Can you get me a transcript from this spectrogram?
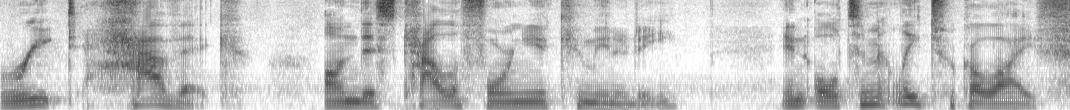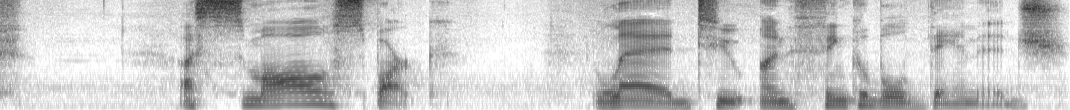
wreaked havoc on this California community and ultimately took a life. A small spark led to unthinkable damage.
